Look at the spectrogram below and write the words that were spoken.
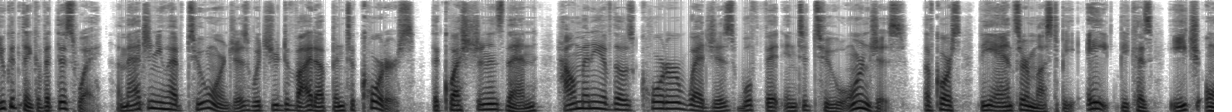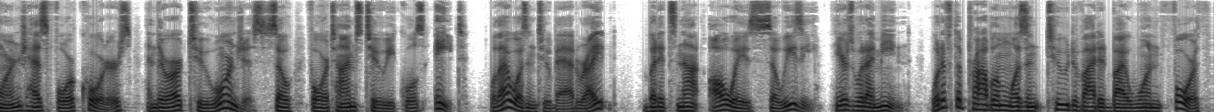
You could think of it this way. Imagine you have two oranges which you divide up into quarters. The question is then, how many of those quarter wedges will fit into two oranges? Of course, the answer must be 8 because each orange has 4 quarters and there are two oranges. So 4 times 2 equals 8. Well, that wasn't too bad, right? But it's not always so easy. Here's what I mean. What if the problem wasn't 2 divided by 1 fourth,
